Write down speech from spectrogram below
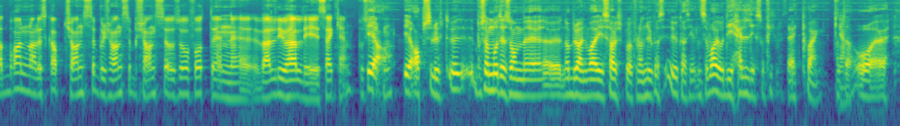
At Brann hadde skapt sjanse på sjanse på sjanse, og så fått en eh, veldig uheldig i sekken på slutten? Ja, ja, absolutt. På samme måte som uh, når Brann var i Sarpsborg for noen uker, uker, siden, så var jo de heldige som fikk med seg ett poeng. Ja. Og uh,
